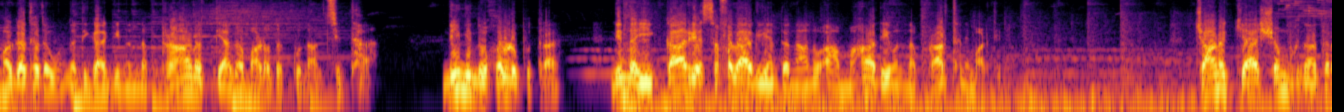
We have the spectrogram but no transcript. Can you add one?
ಮಗಧದ ಉನ್ನತಿಗಾಗಿ ನನ್ನ ಪ್ರಾಣ ತ್ಯಾಗ ಮಾಡೋದಕ್ಕೂ ನಾನು ಸಿದ್ಧ. ನೀನಿನ್ನು ಹೊರಡು ಪುತ್ರ. ನಿನ್ನ ಈ ಕಾರ್ಯ ಸಫಲ ಆಗ್ಲಿ ಅಂತ ನಾನು ಆ ಮಹಾದೇವನ್ನ ಪ್ರಾರ್ಥನೆ ಮಾಡ್ತೀನಿ. ಚಾಣಕ್ಯ ಶಂಭುನಾಥರ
